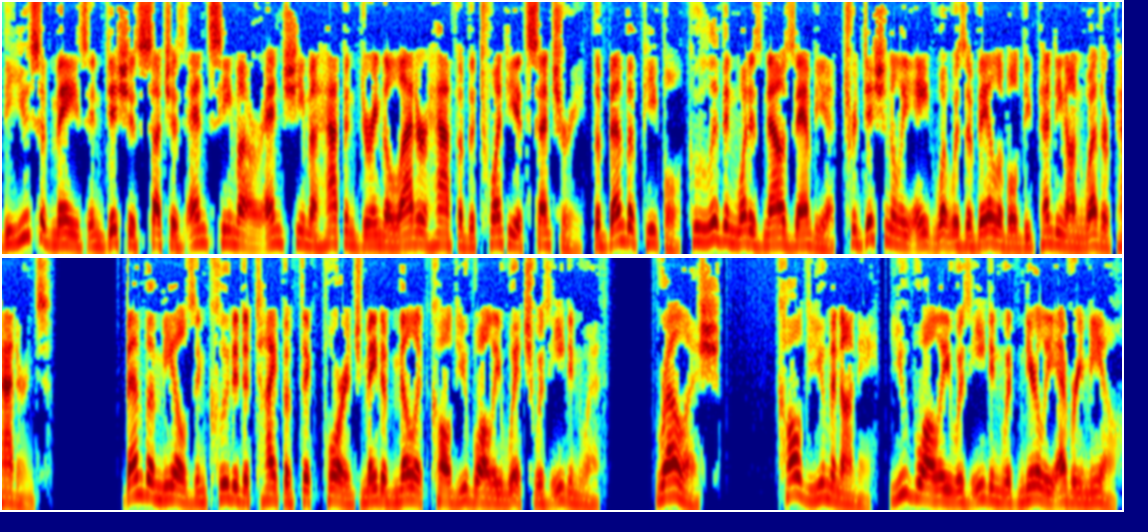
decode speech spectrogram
The use of maize in dishes such as nsima or nshima happened during the latter half of the 20th century. The Bemba people, who live in what is now Zambia, traditionally ate what was available depending on weather patterns. Bemba meals included a type of thick porridge made of millet called ubwali which was eaten with relish, called umanani. Ubwali was eaten with nearly every meal.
